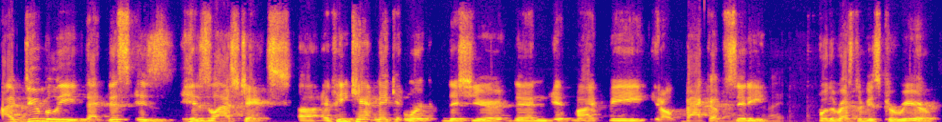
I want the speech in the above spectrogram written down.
I do believe that this is his last chance. Uh, if he can't make it work this year, then it might be, you know, backup city for the rest of his career.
